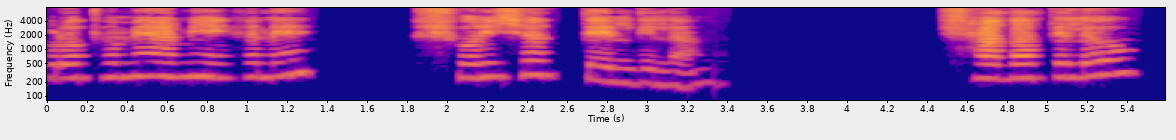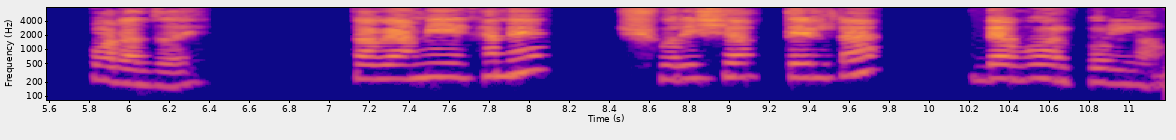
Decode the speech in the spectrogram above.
প্রথমে আমি এখানে সরিষার তেল দিলাম। সাদা তেলেও করা যায়। তবে আমি এখানে সরিষার তেলটা ব্যবহার করলাম।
